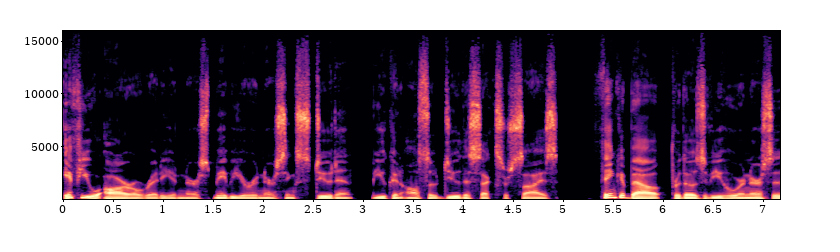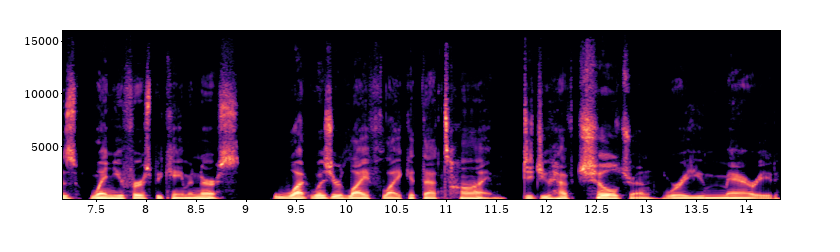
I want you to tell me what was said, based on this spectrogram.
If you are already a nurse, maybe you're a nursing student, you can also do this exercise. Think about, for those of you who are nurses, when you first became a nurse. What was your life like at that time? Did you have children? Were you married?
